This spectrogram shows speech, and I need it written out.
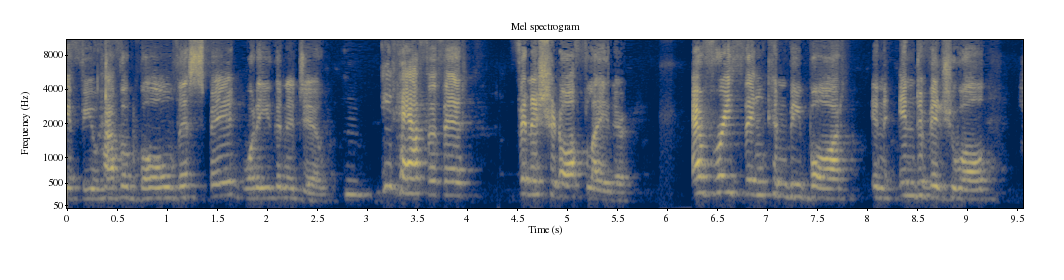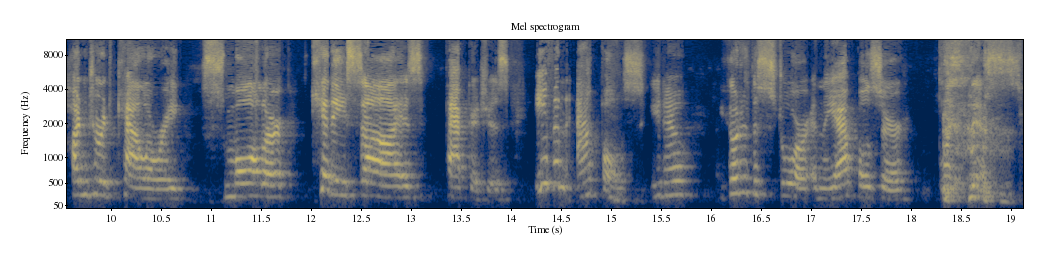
If you have a bowl this big, what are you gonna do? Hmm. Eat half of it, finish it off later. Everything can be bought in individual, hundred calorie, smaller, kitty size packages. Even apples, you know, you go to the store and the apples are like this.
